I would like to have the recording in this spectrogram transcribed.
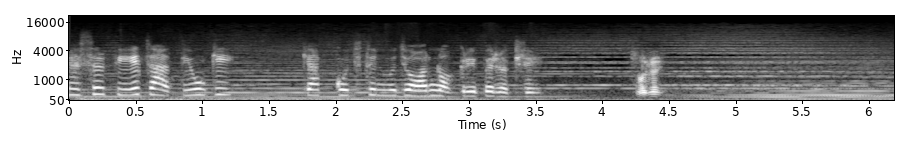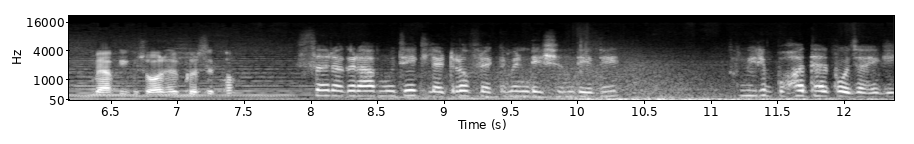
मैं सिर्फ़ ये चाहती हूँ कि, कि आप कुछ दिन मुझे और नौकरी पर रख ले। मैं आपकी कुछ और हेल्प कर सकता हूँ? सर अगर आप मुझे एक लेटर ऑफ़ रिकमेंडेशन दे दें तो मेरी बहुत हेल्प हो जाएगी।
